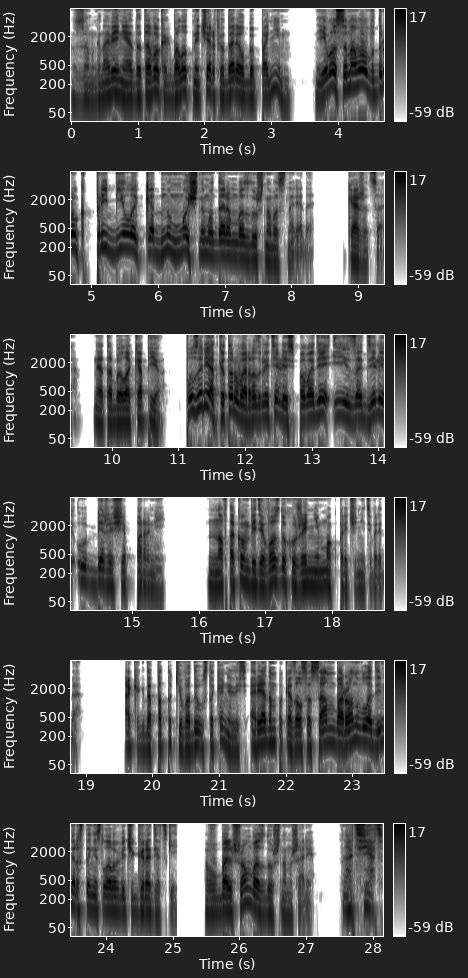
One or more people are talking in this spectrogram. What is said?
За мгновение до того, как болотный червь ударил бы по ним, его самого вдруг прибило к дну мощным ударом воздушного снаряда. Кажется, это было копье, пузыри от которого разлетелись по воде и задели убежище парней. Но в таком виде воздух уже не мог причинить вреда. А когда потоки воды устаканились, рядом показался сам барон Владимир Станиславович Городецкий в большом воздушном шаре. «Отец!»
